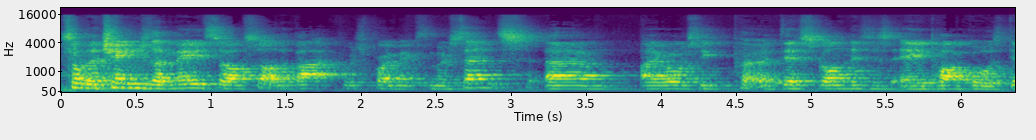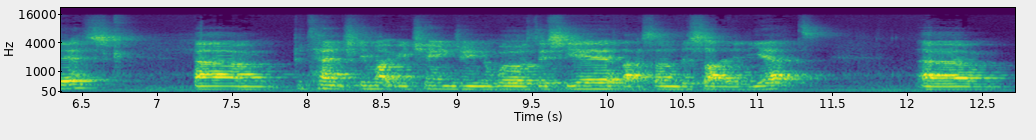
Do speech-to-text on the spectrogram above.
Some of the changes I've made, so I'll start at the back, which probably makes the most sense. Um, I've obviously put a disc on, this is a Parcours disc. Um, potentially might be changing the wheels this year, that's undecided yet. Um,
